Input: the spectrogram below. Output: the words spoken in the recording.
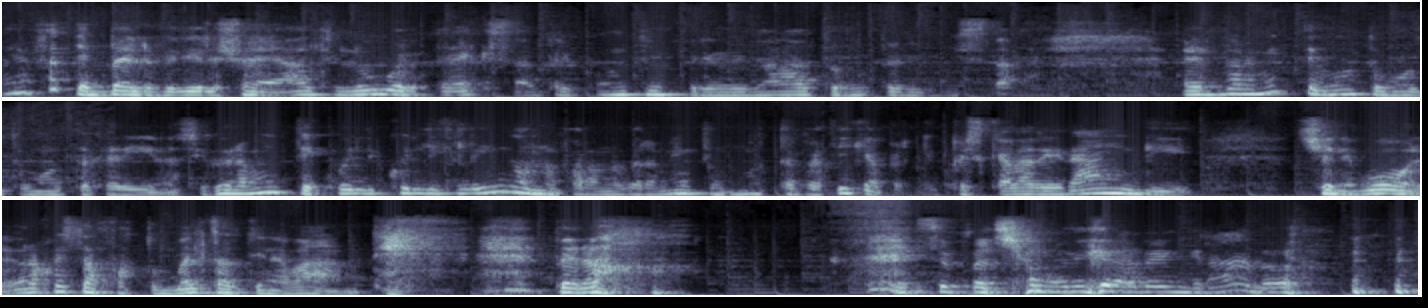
Infatti è bello vedere cioè, altri lower decks, altri punti inferiori da un altro punto di vista è veramente molto molto molto carino. Sicuramente quelli, quelli Klingon faranno veramente molta fatica perché per scalare i ranghi ce ne vuole. Ora questo ha fatto un bel salto in avanti però se facciamo di grado in grado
